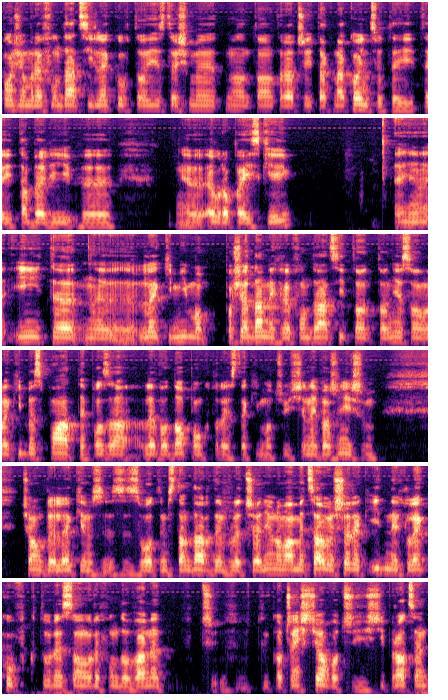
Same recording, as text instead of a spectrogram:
poziom refundacji leków, to jesteśmy no, to raczej tak na końcu tej, tej tabeli y, y, europejskiej. Y, I te leki, mimo posiadanych refundacji, to, to nie są leki bezpłatne, poza lewodopą, która jest takim oczywiście najważniejszym ciągle lekiem z, z złotym standardem w leczeniu. No mamy cały szereg innych leków, które są refundowane tylko częściowo, 30%,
